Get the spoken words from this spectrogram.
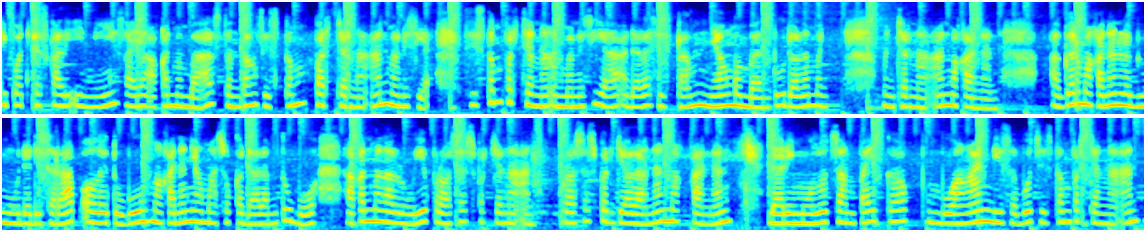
Di podcast kali ini saya akan membahas tentang sistem pencernaan manusia. Sistem pencernaan manusia adalah sistem yang membantu dalam pencernaan makanan Agar makanan lebih mudah diserap oleh tubuh, makanan yang masuk ke dalam tubuh akan melalui proses pencernaan. Proses perjalanan makanan dari mulut sampai ke pembuangan disebut sistem pencernaan.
